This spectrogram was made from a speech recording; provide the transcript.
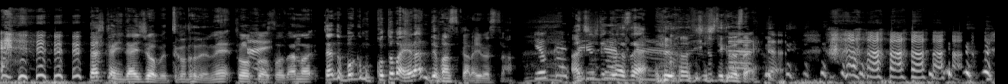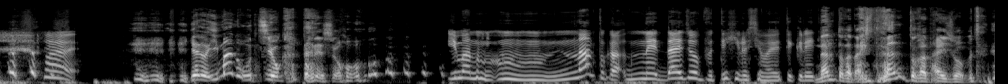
確かに大丈夫ってことでね。そうそうそう。あの、ちゃんと僕も言葉選んでますから、ひろしさん。よかった。安心してください安心してください。はい。いやでも今のオチ良かったでしょ？今の、うんうん。なんとかね、大丈夫ってヒロシは言ってくれて。なんとか大丈夫、なんとか大丈夫って。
